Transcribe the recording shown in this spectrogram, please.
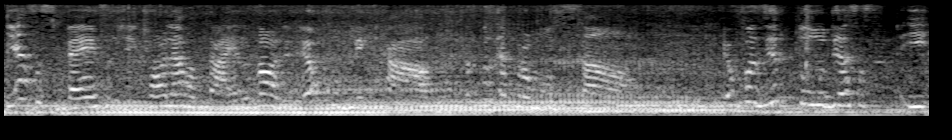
E essas peças, gente, eu olhava pra elas, olha, eu publicava, eu fazia promoção, eu fazia tudo e, essas, e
